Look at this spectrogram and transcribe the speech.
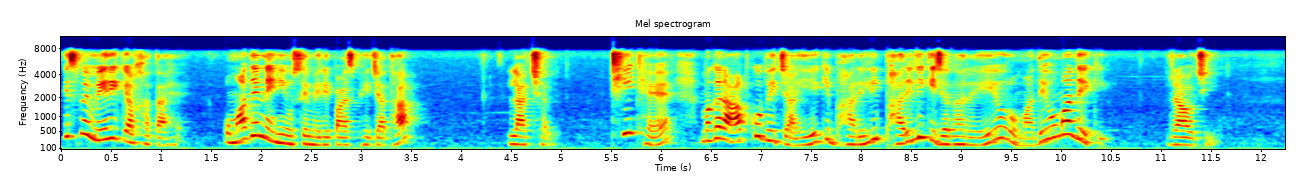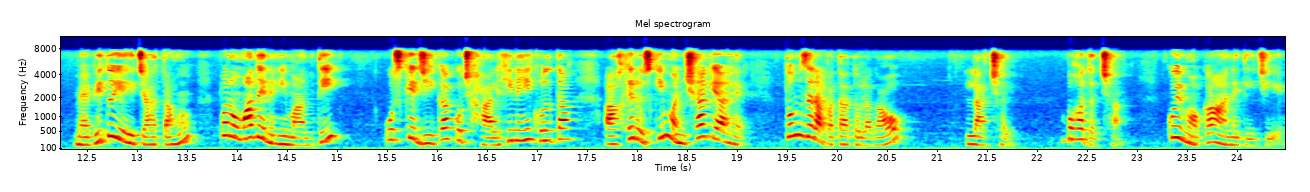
اس میں میری کیا خطا ہے؟ اما دے نے ہی اسے میرے پاس بھیجا تھا۔ لاچھل، ٹھیک ہے، مگر آپ کو بھی چاہیے کہ بھاریلی بھاریلی کی جگہ رہے اور اما دے اما دے کی۔ راؤ جی میں بھی تو یہی چاہتا ہوں، پر امادے نہیں مانتی۔ اس کے جی کا کچھ حال ہی نہیں کھلتا۔ آخر اس کی منشا کیا ہے؟ تم ذرا پتا تو لگاؤ۔ لاچھل، بہت اچھا۔ کوئی موقع آنے دیجیے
